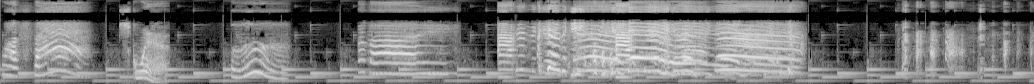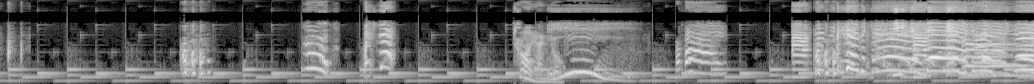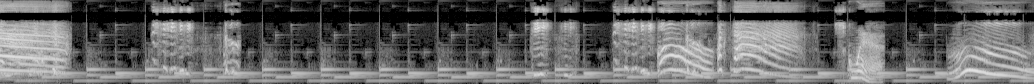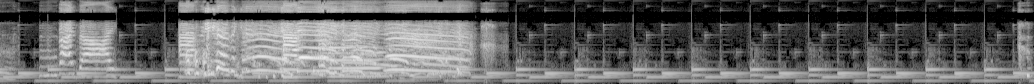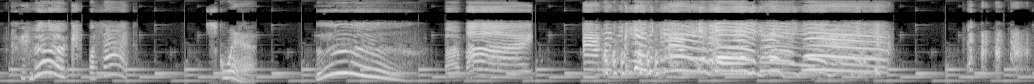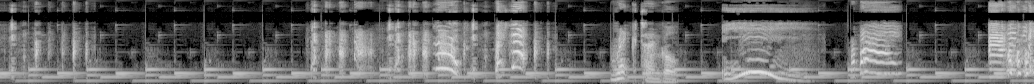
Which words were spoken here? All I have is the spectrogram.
What's that? Square. Ooh. Bye bye. yeah, yeah, yeah. What's that? Triangle. Bye-bye. oh, what's that? Square. Ooh. Bye-bye. Look! What's that? Square. Ooh! Bye-bye! Look, what's that? Rectangle. Bye-bye.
